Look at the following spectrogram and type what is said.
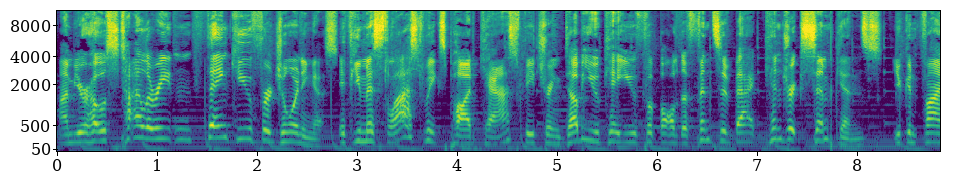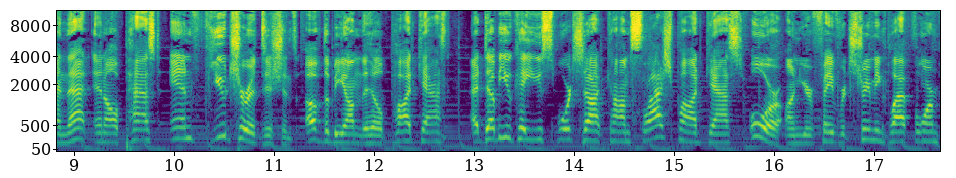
I'm your host, Tyler Eaton. Thank you for joining us. If you missed last week's podcast featuring WKU football defensive back Kendrick Simpkins, you can find that in all past and future editions of the Beyond the Hill podcast at wkusports.com slash podcast or on your favorite streaming platform,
